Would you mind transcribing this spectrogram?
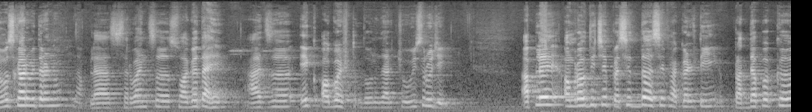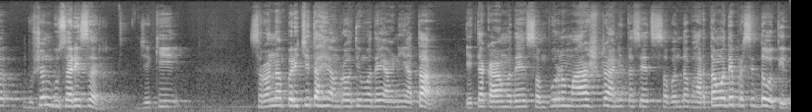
नमस्कार मित्रांनो आपल्या सर्वांचं स्वागत आहे. आज एक ऑगस्ट दोन हजार चोवीस रोजी आपले अमरावतीचे प्रसिद्ध असे फॅकल्टी प्राध्यापक भूषण भुसारी सर जे की सर्वांना परिचित आहे अमरावतीमध्ये आणि आता येत्या काळामध्ये संपूर्ण महाराष्ट्र आणि तसेच संबंध भारतामध्ये प्रसिद्ध होतील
